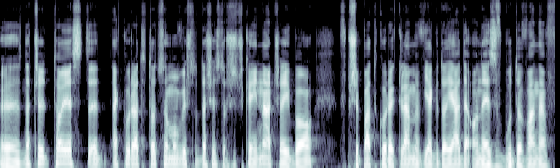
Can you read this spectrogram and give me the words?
E, Znaczy, to jest e, akurat to, co mówisz, to też jest troszeczkę inaczej, bo w przypadku reklamy w Jak dojadę, ona jest wbudowana w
